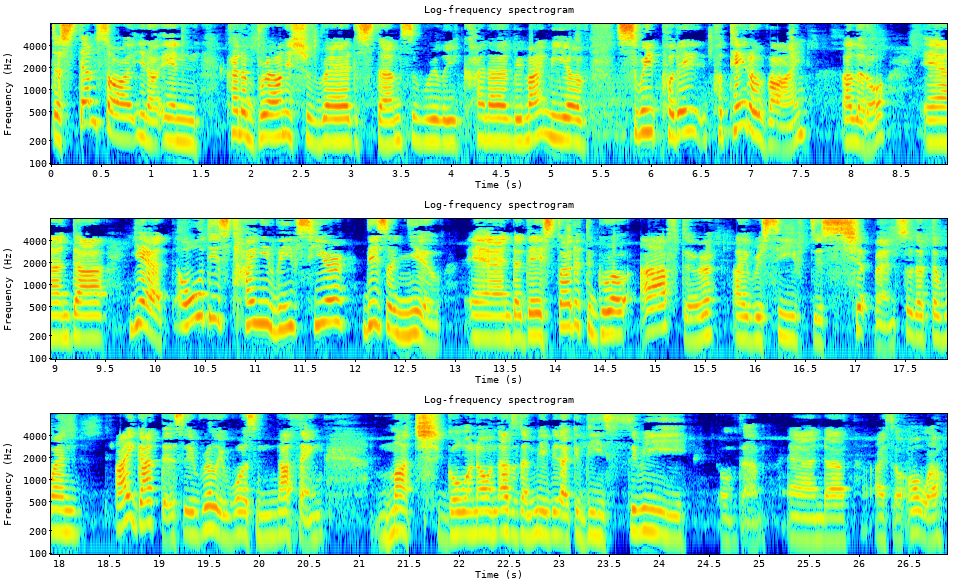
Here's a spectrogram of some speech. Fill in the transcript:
the stems are, you know, in kind of brownish red stems, really kind of remind me of sweet potato, potato vine a little. And uh, yeah, all these tiny leaves here, these are new. And they started to grow after I received this shipment so that the, when I got this, it really was nothing much going on other than maybe like these three of them. And uh, I thought, oh well,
